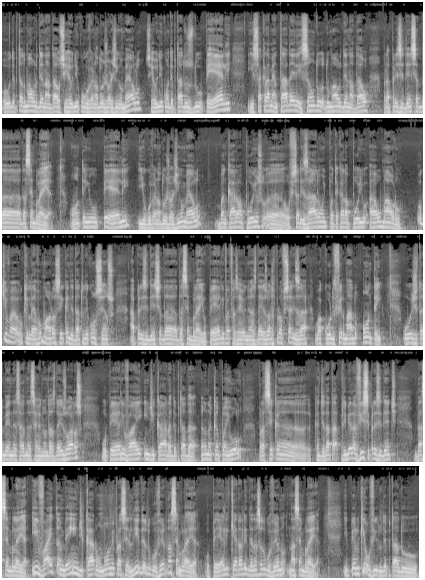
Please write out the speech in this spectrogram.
o deputado Mauro de Nadal se reuniu com o governador Jorginho Melo, se reuniu com deputados do PL e sacramentada a eleição do, do Mauro de Nadal para a presidência da, da Assembleia. Ontem o PL e o governador Jorginho Melo bancaram apoio, uh, oficializaram e hipotecaram apoio ao Mauro o que, vai, o que leva o Mauro a ser candidato de consenso à presidência da, da Assembleia. O PL vai fazer reunião às 10 horas para oficializar o acordo firmado ontem. Hoje também, nessa, nessa reunião das 10 horas, o PL vai indicar a deputada Ana Campanholo para ser can, candidata a primeira vice-presidente da Assembleia. E vai também indicar um nome para ser líder do governo na Assembleia. O PL quer a liderança do governo na Assembleia. E pelo que ouvi do deputado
